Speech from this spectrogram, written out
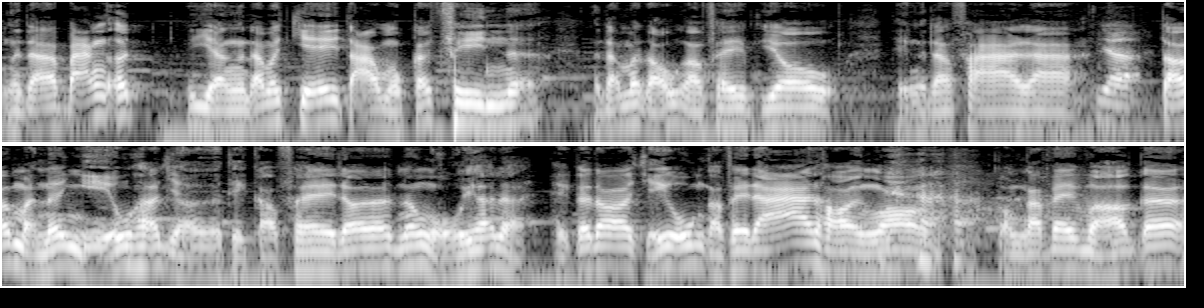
người ta bán ít. Bây giờ người ta mới chế tạo một cái phin á người ta mới đổ cà phê vô thì người ta pha ra. Dạ. tới mà nó nhiễu hết rồi thì cà phê đó nó nguội hết rồi. Thì cái đó chỉ uống cà phê đá thôi ngon. Còn cà phê vợt á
